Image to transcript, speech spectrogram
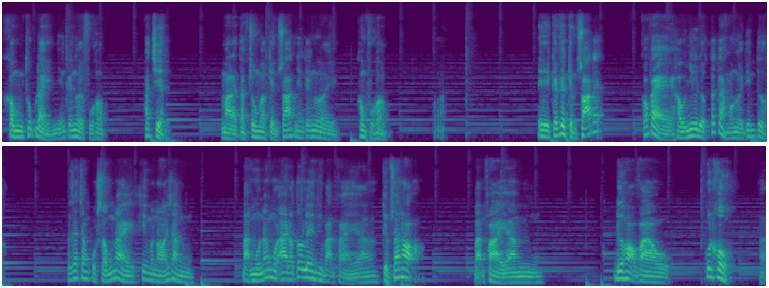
không thúc đẩy những cái người phù hợp phát triển, mà lại tập trung vào kiểm soát những cái người không phù hợp. Thì cái việc kiểm soát ấy, có vẻ hầu như được tất cả mọi người tin tưởng. Thực ra trong cuộc sống này, khi mà nói rằng bạn muốn một ai đó tốt lên thì bạn phải à, kiểm soát họ. Bạn phải à, đưa họ vào khuôn khổ. À,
